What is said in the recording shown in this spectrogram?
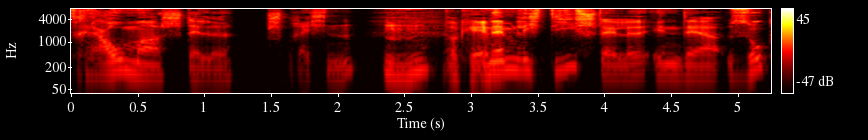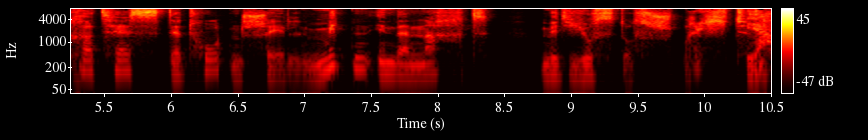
Traumastelle sprechen. Okay. Nämlich die Stelle, in der Sokrates, der Totenschädel, mitten in der Nacht mit Justus spricht. Ja,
